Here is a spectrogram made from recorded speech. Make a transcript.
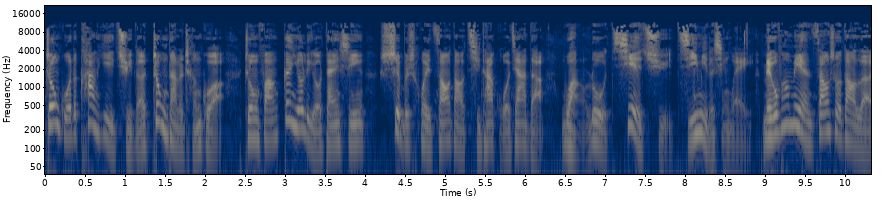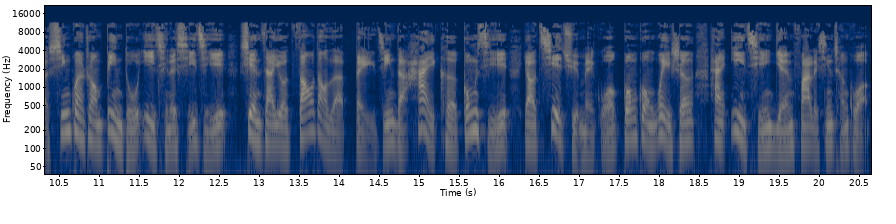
中国的抗议取得重大的成果，中方更有理由担心是不是会遭到其他国家的网络窃取机密的行为。美国方面遭受到了新冠状病毒疫情的袭击，现在又遭到了北京的骇客攻击，要窃取美国公共卫生和疫情研发的新成果。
